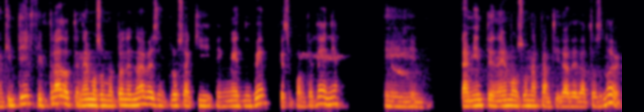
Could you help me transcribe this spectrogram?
en Quintil, filtrado, tenemos un montón de nueves, incluso aquí en Etnive, que supongo que es Denia. Eh, también tenemos una cantidad de datos nueve.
